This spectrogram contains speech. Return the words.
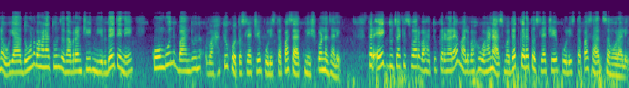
नऊ या दोन वाहनातून जनावरांची निर्दयतेने कोंबून बांधून वाहतूक होत असल्याचे पोलीस तपासात निष्पन्न झाले. तर एक दुचाकीस्वार वाहतूक करणाऱ्या मालवाहू वाहनास मदत करत असल्याचे पोलीस तपासात समोर आले.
